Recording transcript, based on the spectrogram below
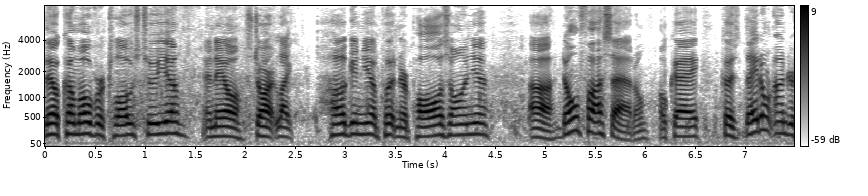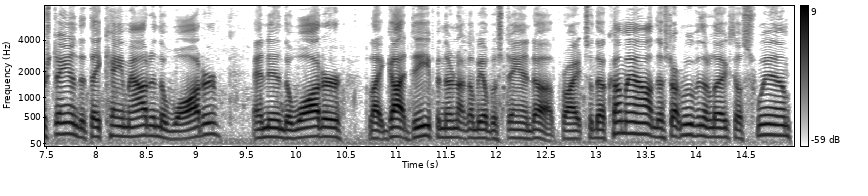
They'll come over close to you and they'll start like hugging you, putting their paws on you. Uh, don't fuss at them, okay? Because they don't understand that they came out in the water and then the water like got deep and they're not gonna be able to stand up, right? So they'll come out, they'll start moving their legs, they'll swim,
